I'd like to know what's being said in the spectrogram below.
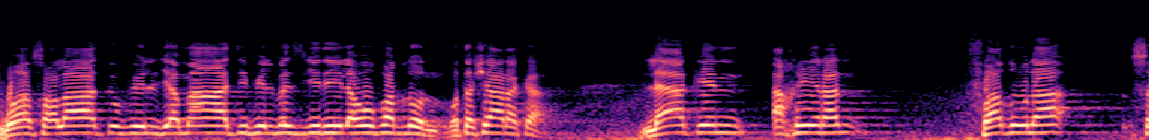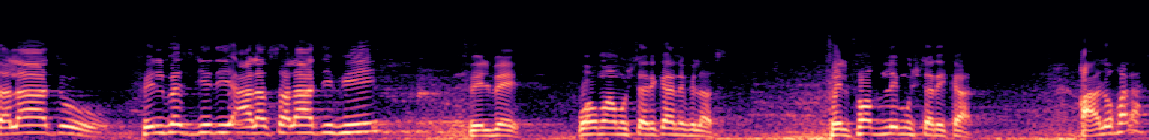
وصلاة في الجماعة في المسجد له فضل وتشاركا لكن أخيرا فضل صلاة في المسجد على الصلاة في في البيت. وهما مشتركان في الأصل. في الفضل مشتركان. قالوا خلاص.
